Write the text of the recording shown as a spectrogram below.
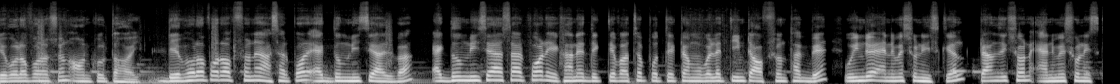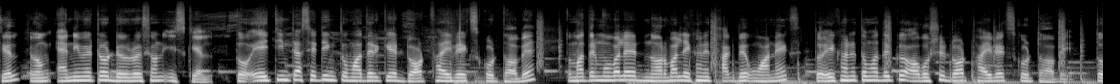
ডেভেলপার অপশন অন করতে হয়। ডেভেলপার অপশনে আসার পর একদম নিচে আসবা। একদম নিচে আসার পর এখানে দেখতে পাচ্ছ প্রত্যেকটা মোবাইলে তিনটা অপশন থাকবে। Window animation scale transition animation scale এবং অ্যানিমেটর ডিউরেশন স্কেল তো এই তিনটা সেটিং তোমাদেরকে ডট ফাইভ ফাইভ এক্স করতে হবে। তোমাদের মোবাইলে নর্মাল এখানে থাকবে ওয়ান এক্স তো এখানে তোমাদেরকে অবশ্যই ডট ফাইভ এক্স করতে হবে। তো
